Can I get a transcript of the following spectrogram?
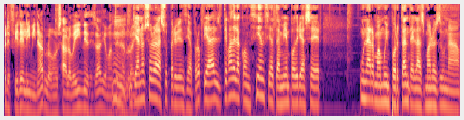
prefiere eliminarlo, o sea, lo ve innecesario mantenerlo Mm, ahí. ya no solo la supervivencia propia, el tema de la conciencia también podría ser un arma muy importante en las manos de una,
